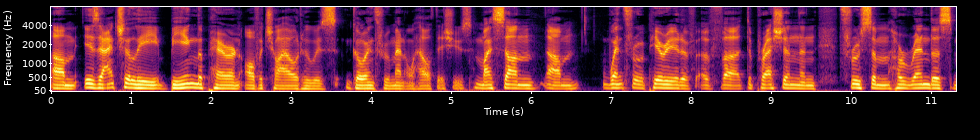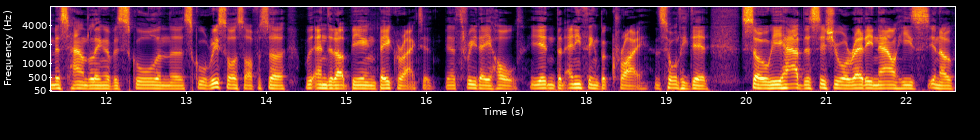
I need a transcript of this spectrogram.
um, is actually being the parent of a child who is going through mental health issues. My son, um, went through a period of, of uh, depression and through some horrendous mishandling of his school and the school resource officer ended up being Baker acted in a three day hold. He hadn't done anything but cry. That's all he did. So he had this issue already. Now he's, you know,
